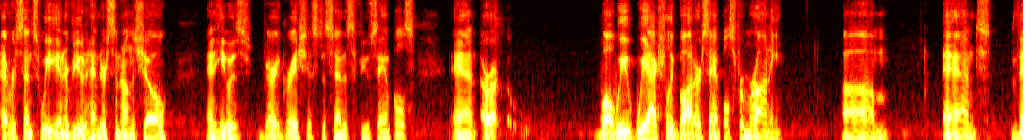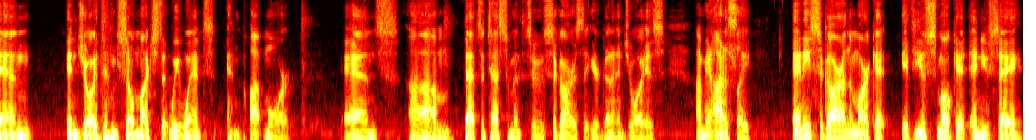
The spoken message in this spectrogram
ever since we interviewed Henderson on the show, and he was very gracious to send us a few samples, and or well, we we actually bought our samples from Ronnie, um, and then enjoyed them so much that we went and bought more, and um, that's a testament to cigars that you're going to enjoy. Is I mean, honestly, any cigar on the market, if you smoke it and you say,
